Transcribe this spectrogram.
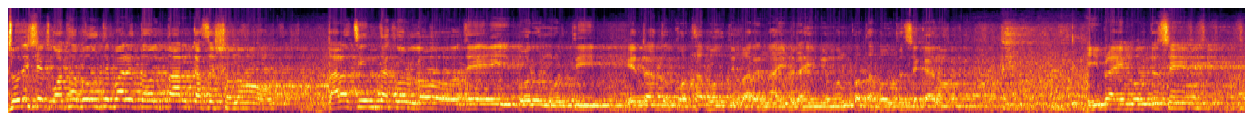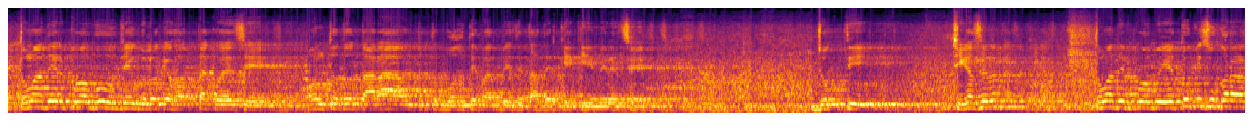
যদি সে কথা বলতে পারে, তাহলে তার কাছে শোনো। তারা চিন্তা করল যে এই বড় মূর্তি, এটা তো কথা বলতে পারে না, ইব্রাহিম এমন কথা বলতেছে কেন? ইব্রাহিম বলতেছে, তোমাদের প্রভু যেগুলোকে হত্যা করেছে, অন্তত তারা অন্তত বলতে পারবে যে তাদেরকে কে মেরেছে। যুক্তি, ঠিক আছে না? তোমাদের প্রভু এত কিছু করার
